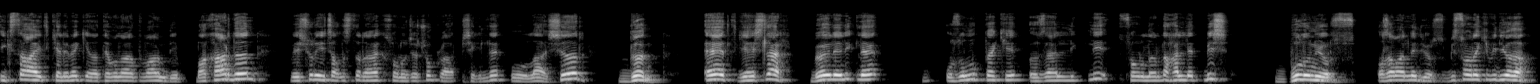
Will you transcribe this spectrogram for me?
x'e ait kelebek ya da temel orantı var mı deyip bakardın ve şurayı çalıştırarak sonuca çok rahat bir şekilde ulaşırdın. Evet gençler böylelikle uzunluktaki özellikli soruları da halletmiş bulunuyoruz. O zaman ne diyoruz? Bir sonraki videoda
